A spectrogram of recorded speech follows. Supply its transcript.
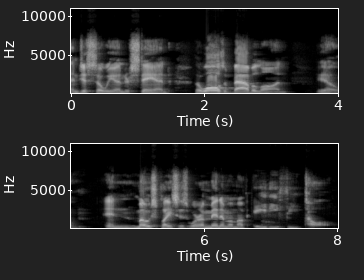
and just so we understand, the walls of Babylon, you know, in most places were a minimum of 80 feet tall.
